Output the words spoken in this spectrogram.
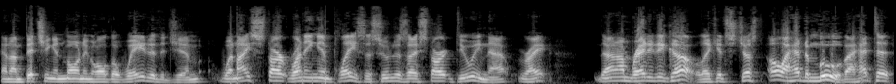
and I'm bitching and moaning all the way to the gym, when I start running in place, as soon as I start doing that, right, then I'm ready to go. Like it's just, oh, I had to move. I had to,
